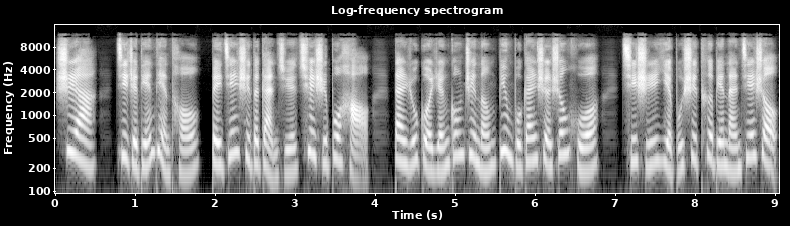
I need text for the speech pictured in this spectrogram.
是啊，记者点点头，被监视的感觉确实不好，但如果人工智能并不干涉生活，其实也不是特别难接受。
